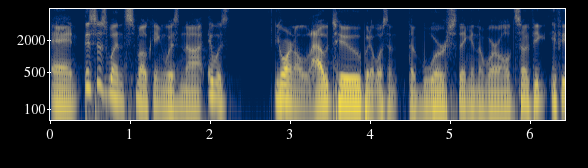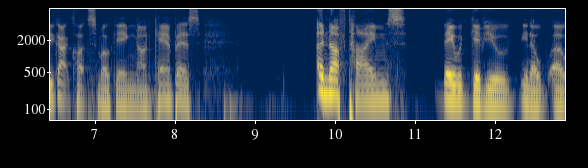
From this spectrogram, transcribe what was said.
and this is when smoking was not. It was you weren't allowed to, but it wasn't the worst thing in the world. So if you if you got caught smoking on campus, enough times they would give you you know uh,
